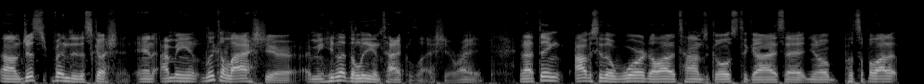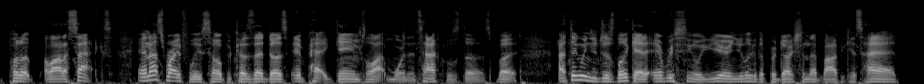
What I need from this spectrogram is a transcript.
Um, just in the discussion, and I mean, look at last year. I mean, he led the league in tackles last year, right? And I think obviously the award a lot of times goes to guys that you know puts up a lot of put up a lot of sacks, and that's rightfully so because that does impact games a lot more than tackles does. But I think when you just look at it every single year and you look at the production that Bobby has had,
